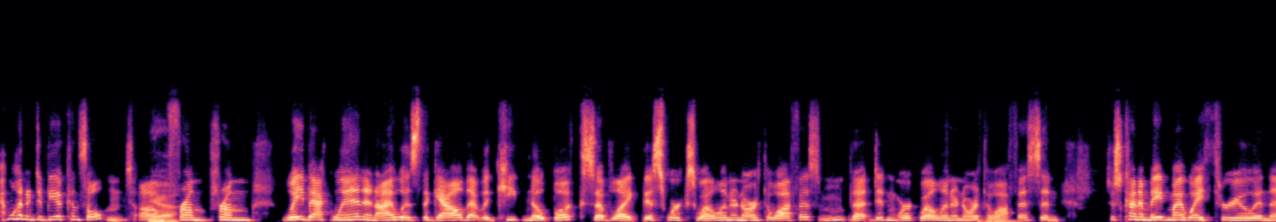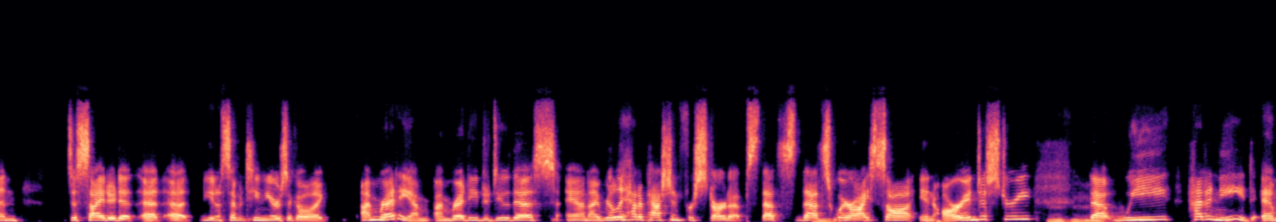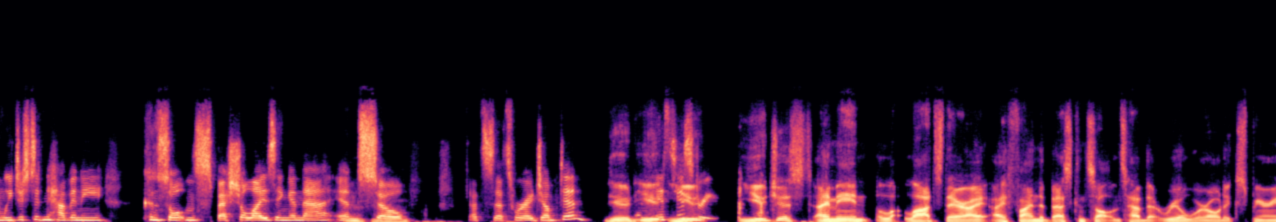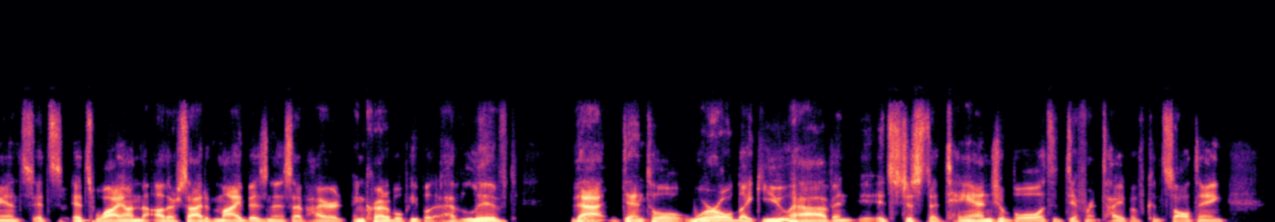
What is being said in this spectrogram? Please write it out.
I wanted to be a consultant um, Yeah. from from way back when, and I was the gal that would keep notebooks of like this works well in an ortho office, mm, that didn't work well in an ortho Mhm. office, and just kind of made my way through, and then decided at, at at you know 17 years ago like I'm ready. I'm I'm ready to do this, and I really had a passion for startups. That's that's Mm. where I saw in our industry Mhm. that we had a need, and we just didn't have any consultants specializing in that, and so that's that's where I jumped in. dude, And you it's you history. you just i mean lots there i i find the best consultants have that real world experience it's Mm-hmm. it's why on the other side of my business i've hired incredible people that have lived that dental world like you have and it's just a tangible it's a different type of consulting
